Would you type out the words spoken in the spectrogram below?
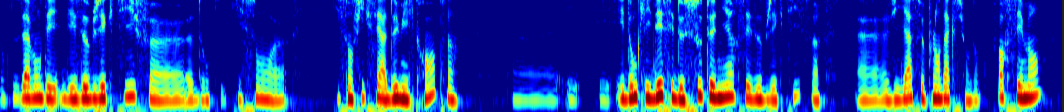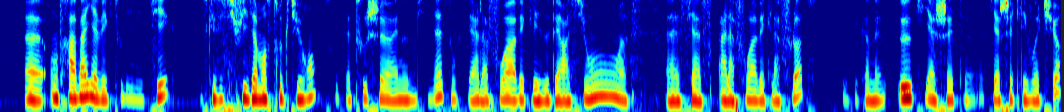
Donc nous avons des, objectifs donc, qui, sont, qui sont fixés à 2030. Et, donc l'idée, c'est de soutenir ces objectifs via ce plan d'action. Donc forcément, euh, on travaille avec tous les métiers puisque c'est suffisamment structurant, parce que ça touche euh, à notre business. Donc c'est à la fois avec les opérations, c'est à, la fois avec la flotte, parce que c'est quand même eux qui achètent, qui achètent les voitures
